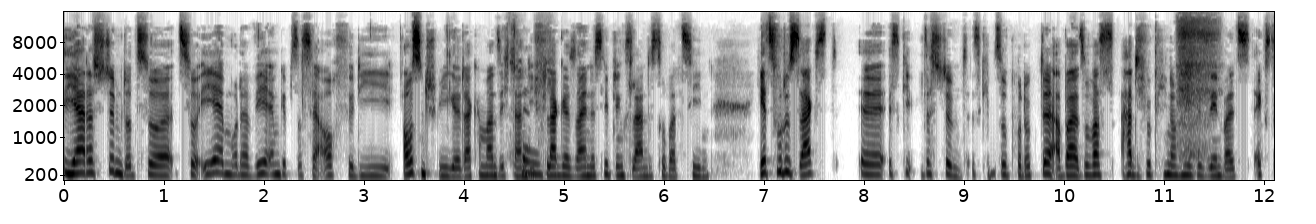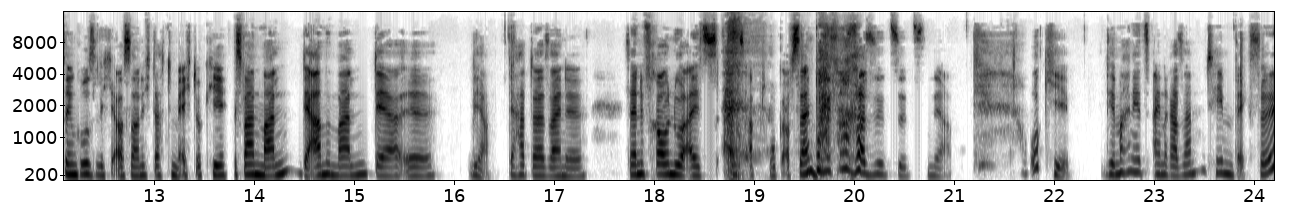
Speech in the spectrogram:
Ja, das stimmt. Und zur, zur EM oder WM gibt es das ja auch für die Außenspiegel. Da kann man sich dann stimmt. die Flagge seines Lieblingslandes drüber ziehen. Jetzt, wo du sagst, äh, es gibt, das stimmt, es gibt so Produkte, aber sowas hatte ich wirklich noch nie gesehen, weil es extrem gruselig aussah und ich dachte mir echt, okay, es war ein Mann, der arme Mann, der, äh, ja, der hat da seine, seine Frau nur als, als Abdruck auf seinem Beifahrersitz sitzen, ja. Okay. Wir machen jetzt einen rasanten Themenwechsel.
